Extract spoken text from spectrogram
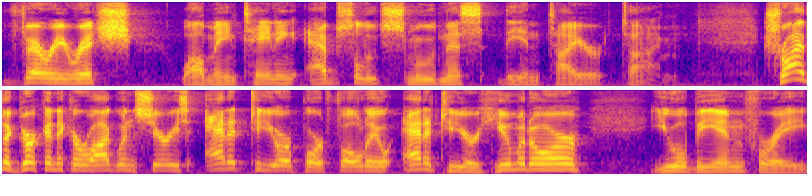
very rich, while maintaining absolute smoothness the entire time. Try the Gurkha Nicaraguan series, add it to your portfolio, add it to your humidor. You will be in for a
